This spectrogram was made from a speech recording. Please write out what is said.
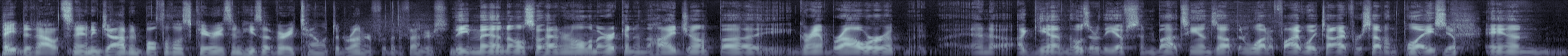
Peyton did an outstanding job in both of those carries, and he's a very talented runner for the defenders. The men also had an All American in the high jump, uh, Grant Brower. And uh, again, those are the ifs and buts. He ends up in what, a five way tie for seventh place? Yep. And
